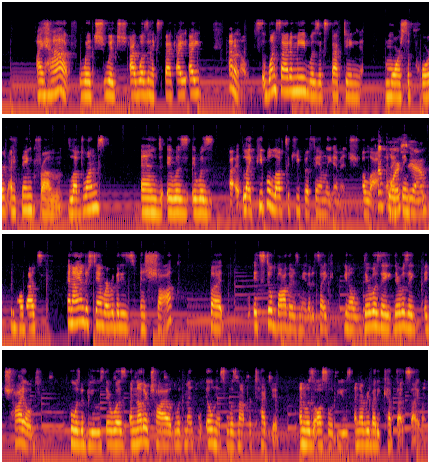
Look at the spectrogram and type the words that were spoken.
I have, which, which I wasn't expect. I, I, I don't know. One side of me was expecting more support, I think, from loved ones, and it was it was uh, like people love to keep a family image a lot. Of course, think, yeah. You know, that's and I understand where everybody's in shock, but it still bothers me that it's like you know there was a there was a, a child who was abused. There was another child with mental illness who was not protected and was also abused, and everybody kept that silent.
